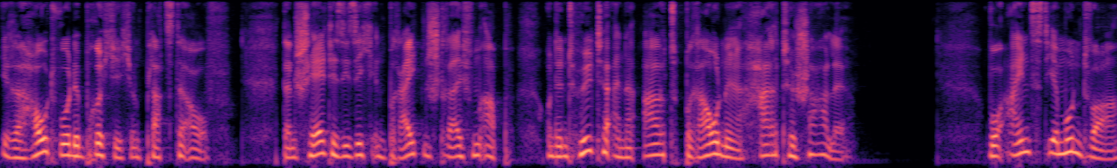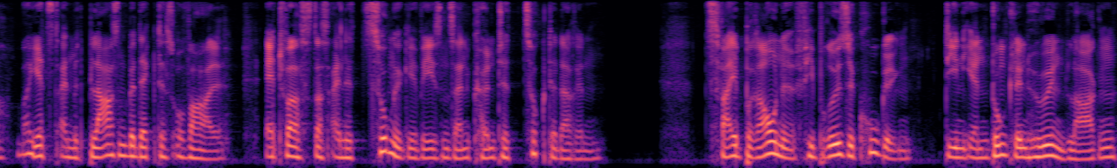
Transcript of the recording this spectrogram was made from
Ihre Haut wurde brüchig und platzte auf. Dann schälte sie sich in breiten Streifen ab und enthüllte eine Art braune, harte Schale. Wo einst ihr Mund war, war jetzt ein mit Blasen bedecktes Oval. Etwas, das eine Zunge gewesen sein könnte, zuckte darin. Zwei braune, fibröse Kugeln, die in ihren dunklen Höhlen lagen,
